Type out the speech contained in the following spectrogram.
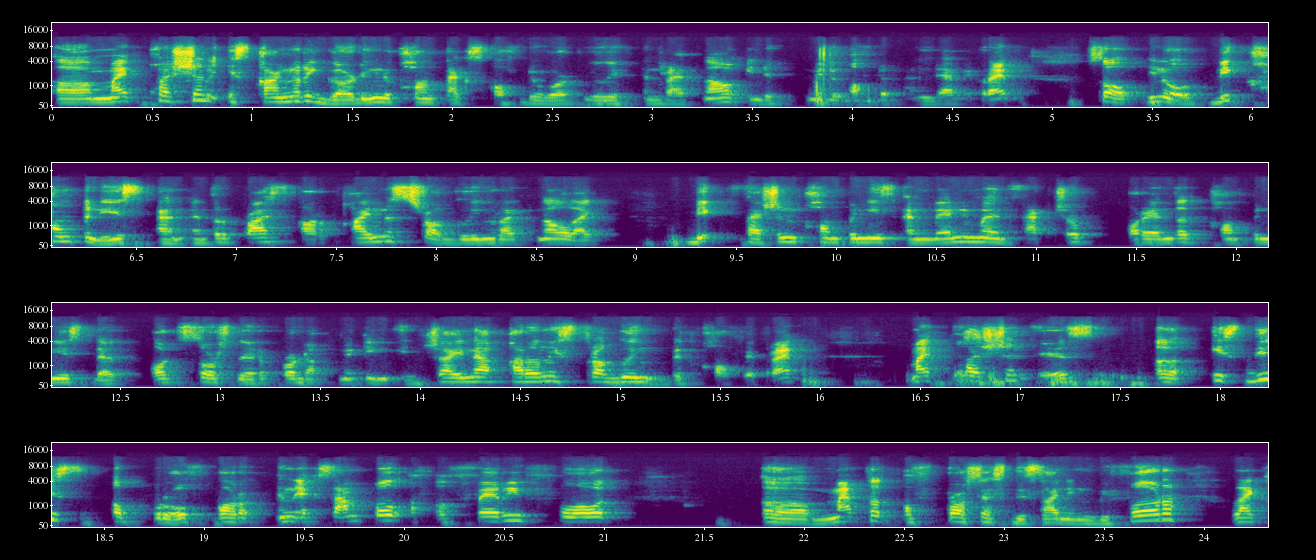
Uh, my question is kind of regarding the context of the world we live in right now in the middle of the pandemic, right? So, you know, big companies and enterprise are kind of struggling right now, like big fashion companies and many manufacturer oriented companies that outsource their product making in China currently struggling with COVID, right? My question is, uh, is this a proof or an example of a very flawed uh, method of process designing before, like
